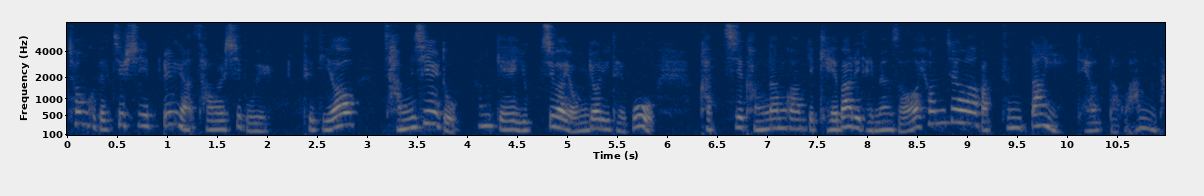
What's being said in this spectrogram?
1971년 4월 15일 드디어 잠실도 함께 육지와 연결이 되고 같이 강남과 함께 개발이 되면서 현재와 같은 땅이 되었다고 합니다.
